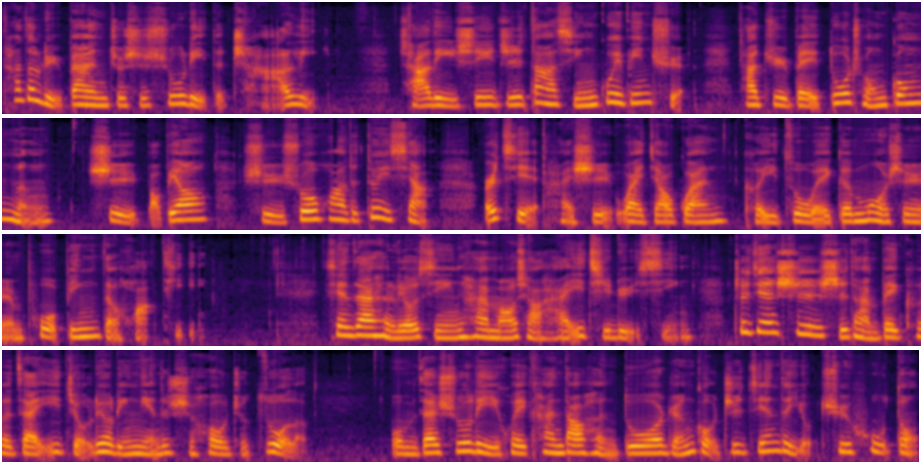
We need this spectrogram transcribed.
他的旅伴就是书里的查理。查理是一只大型贵宾犬，它具备多重功能，是保镖，是说话的对象，而且还是外交官，可以作为跟陌生人破冰的话题。现在很流行和毛小孩一起旅行，这件事史坦贝克在一九六零年的时候就做了。我们在书里会看到很多人狗之间的有趣互动，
